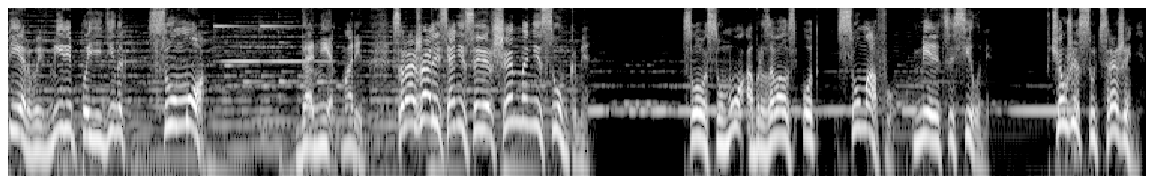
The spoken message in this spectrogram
первый в мире поединок сумо – да нет, Марин, сражались они совершенно не сумками. Слово «сумо» образовалось от «сумафу» – мериться силами В чем же суть сражения?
